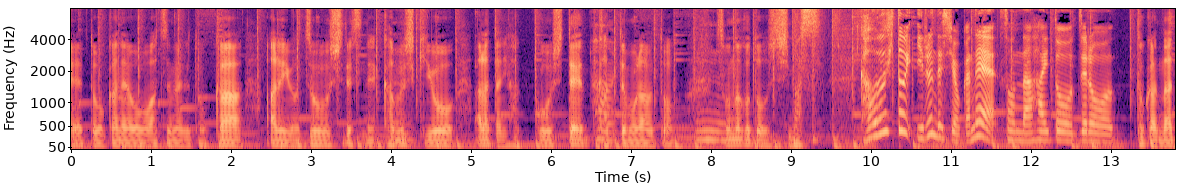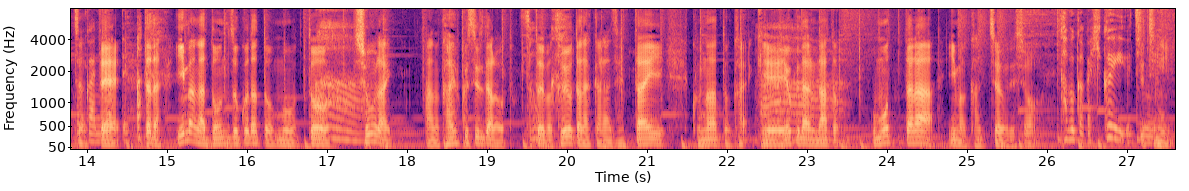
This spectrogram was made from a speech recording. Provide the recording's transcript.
えー、とお金を集めるとかあるいは増資ですね。株式を新たに発行して買ってもらうと、うん。そんなことをします。買う人いるんでしょうかね？そんな配当ゼロとかになっちゃってただ今がどん底だと思うと将来あの回復するだろうと。例えばトヨタだから絶対この後か経営良くなるなとあ思ったら今買っちゃうでしょ株価が低いうちにに。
